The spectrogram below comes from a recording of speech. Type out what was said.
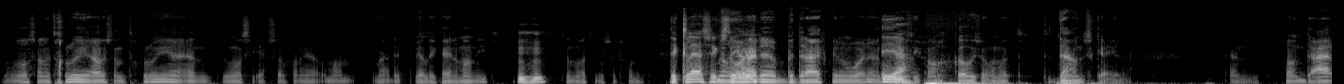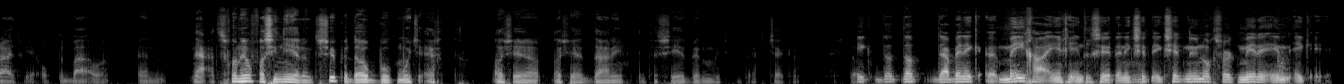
was aan het groeien, hij was aan het groeien. En toen was hij echt zo van, ja man, maar dit wil ik helemaal niet. Mhm. Toen had hij een soort van De classic story. bedrijf kunnen worden. En toen Ja. heeft hij gewoon gekozen om het te downscalen. En gewoon daaruit weer op te bouwen. En ja, het is gewoon heel fascinerend. Super dope boek. Moet je echt, als je, als je daarin geïnteresseerd bent, moet je dat echt checken. Ik, dat, dat, daar ben ik eh, mega in geïnteresseerd. En ik zit, ik zit nu nog soort midden in. Ik,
